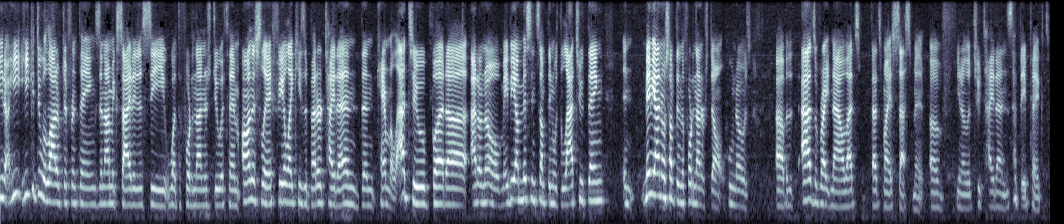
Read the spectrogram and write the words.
you know, he he could do a lot of different things, and I'm excited to see what the 49ers do with him. Honestly, I feel like he's a better tight end than Cameron Latu, but uh, I don't know. Maybe I'm missing something with the Latu thing, and maybe I know something the 49ers don't. Who knows? Uh, but as of right now, that's that's my assessment of you know the two tight ends that they picked.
